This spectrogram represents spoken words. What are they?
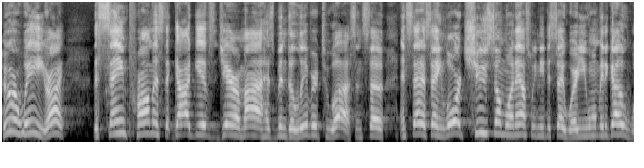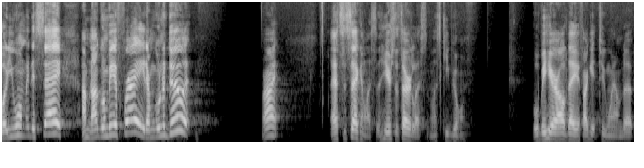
Who are we, right? The same promise that God gives Jeremiah has been delivered to us. And so instead of saying, Lord, choose someone else, we need to say, Where do you want me to go? What do you want me to say? I'm not going to be afraid. I'm going to do it. Right? That's the second lesson. Here's the third lesson. Let's keep going. We'll be here all day if I get too wound up.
